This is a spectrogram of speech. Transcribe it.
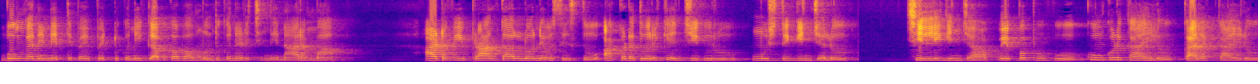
బుంగని నెత్తిపై పెట్టుకుని గబగబా ముందుకు నడిచింది నారమ్మ. అటవీ ప్రాంతాల్లో నివసిస్తూ అక్కడ దొరికే జిగురు ముష్టి గింజలు చిల్లి గింజ వెప్ప పువ్వు కుంకుడుకాయలు కరక్కాయలు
